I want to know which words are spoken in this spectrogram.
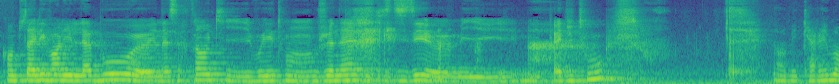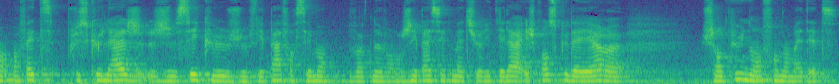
quand tu allais voir les labos, euh, il y en a certains qui voyaient ton jeune âge et qui se disaient, mais, pas du tout. Non, mais carrément. En fait, plus que l'âge, je sais que je fais pas forcément 29 ans. J'ai pas cette maturité-là. Et je pense que d'ailleurs, je suis un peu une enfant dans ma tête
